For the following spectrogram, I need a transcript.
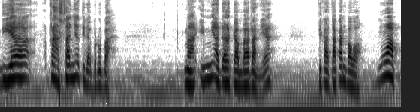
dia rasanya tidak berubah Nah ini adalah gambaran ya. Dikatakan bahwa Moab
